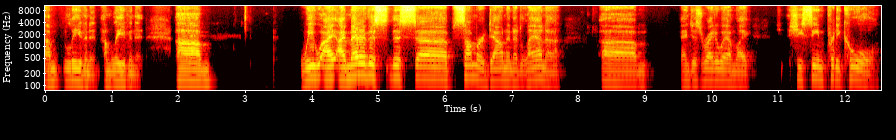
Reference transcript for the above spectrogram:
I'm leaving it. I'm leaving it. Um, we I, I met her this this uh, summer down in Atlanta, um, and just right away I'm like, she seemed pretty cool,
